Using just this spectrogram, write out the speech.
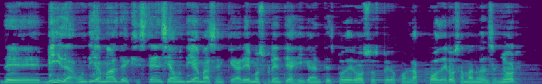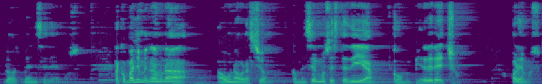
de vida, un día más de existencia, un día más en que haremos frente a gigantes poderosos, pero con la poderosa mano del Señor los venceremos. Acompáñenme a una, a una oración. Comencemos este día con pie derecho. Oremos.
